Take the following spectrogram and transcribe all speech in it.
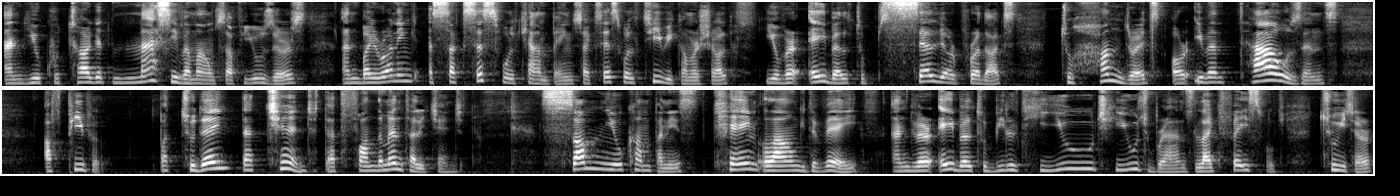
and you could target massive amounts of users. And by running a successful campaign, successful TV commercial, you were able to sell your products to hundreds or even thousands of people. But today that changed, that fundamentally changed. Some new companies came along the way and were able to build huge, huge brands like Facebook, Twitter,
